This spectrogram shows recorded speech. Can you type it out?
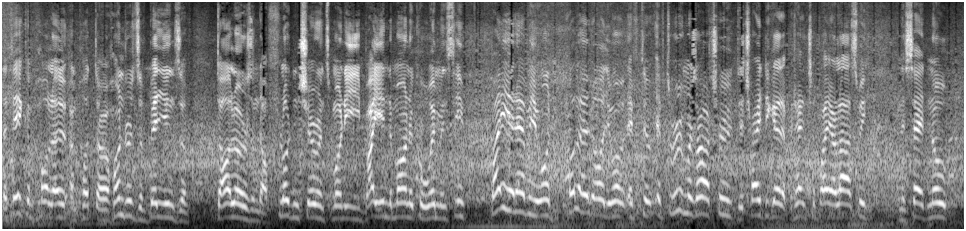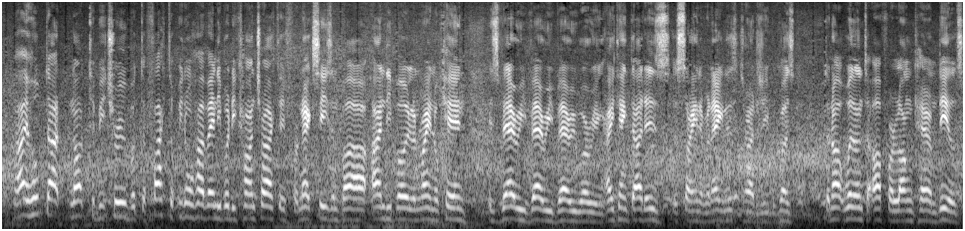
That they can pull out and put their hundreds of billions of dollars and the flood insurance money, buy in the Monaco women's team, buy whatever you want, pull out all you want. If the if the rumours are true, they tried to get a potential buyer last week and they said no. I hope that not to be true, but the fact that we don't have anybody contracted for next season, bar Andy Boyle and Ryan O'Kane, is very, very, very worrying. I think that is a sign of an exit strategy because they're not willing to offer long-term deals.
